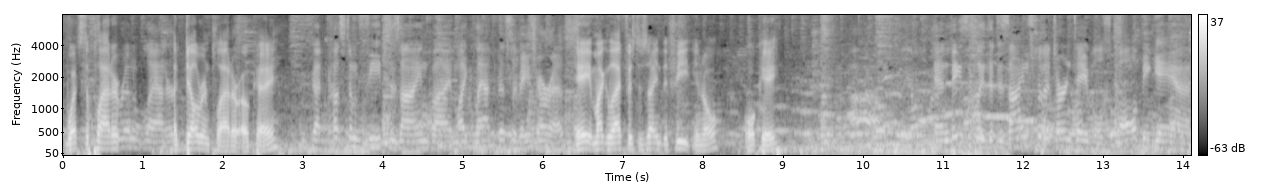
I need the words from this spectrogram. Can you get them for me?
what's the platter? Delrin platter. A Delrin platter. Okay. We've got custom feet designed by Mike Latvis of HRS. Hey, Mike Latvis designed the feet. You know. Okay. And basically, the designs for the turntables all began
